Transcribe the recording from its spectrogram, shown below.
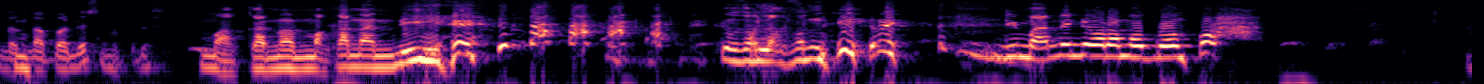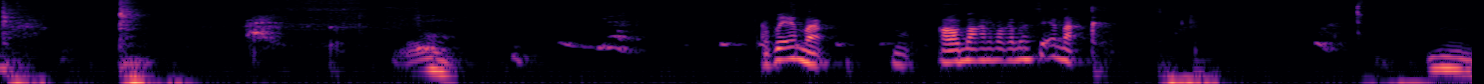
Enggak enggak pedes, enggak pedes. Makanan makanan dia. Keselak sendiri. Di mana ini orang mau promo? Tapi enak. Kalau makan makanan sih enak. Hmm.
